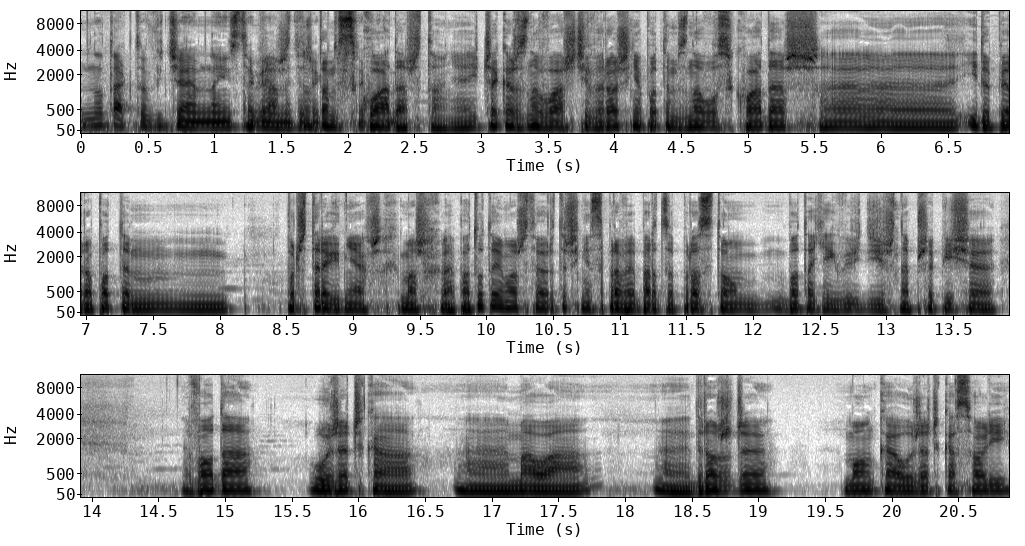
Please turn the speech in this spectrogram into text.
No tak, to widziałem na Instagramie. Wiesz, też, no tam składasz to, nie? I czekasz znowu, aż ci wyrośnie, potem znowu składasz e, i dopiero potem po czterech dniach masz chleb. A tutaj masz teoretycznie sprawę bardzo prostą, bo tak jak widzisz na przepisie, woda, łyżeczka e, mała e, drożdży, mąka, łyżeczka soli.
